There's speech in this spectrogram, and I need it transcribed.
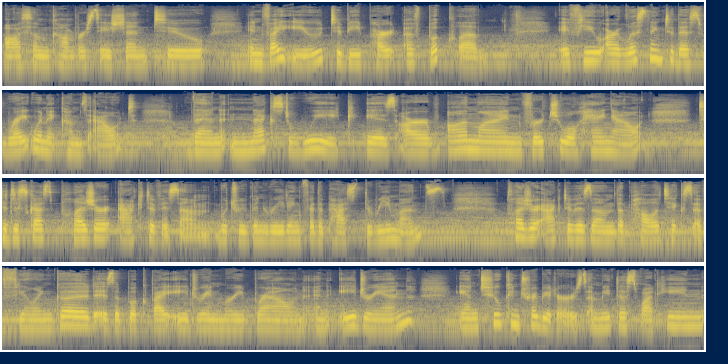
awesome conversation to invite you to be part of book club. If you are listening to this right when it comes out, then next week is our online virtual hangout to discuss pleasure activism, which we've been reading for the past three months. Pleasure Activism The Politics of Feeling Good is a book by Adrienne Maree Brown. And Adrienne and two contributors, Amita Swadhin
